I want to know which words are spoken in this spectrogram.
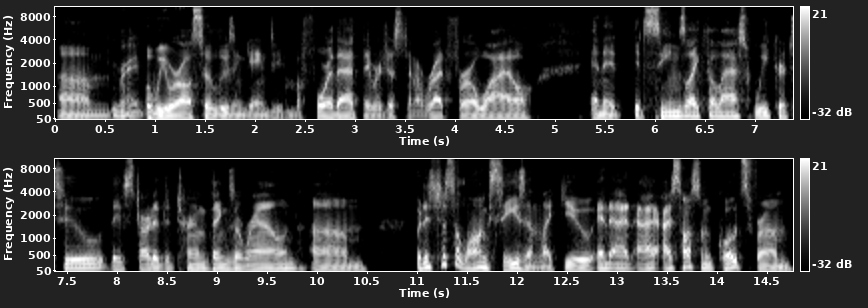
Um, Right. but we were also losing games even before that. They were just in a rut for a while. And it it seems like the last week or two they've started to turn things around. Um, but it's just a long season, like you and I, I- I saw some quotes from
